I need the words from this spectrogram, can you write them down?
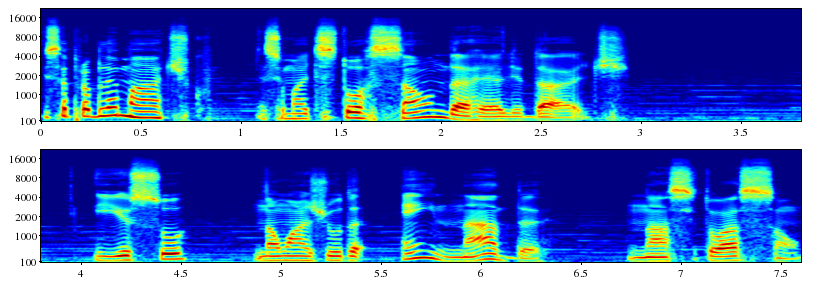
isso é problemático. Isso é uma distorção da realidade. Isso não ajuda em nada na situação.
